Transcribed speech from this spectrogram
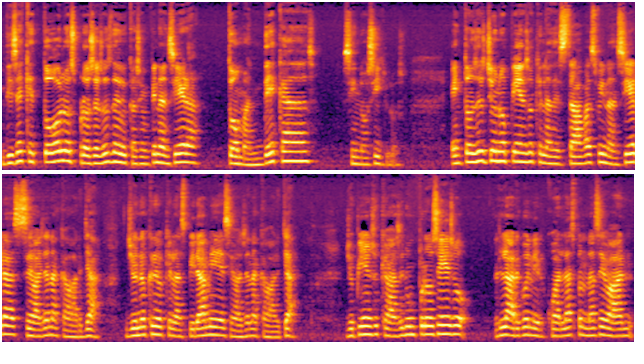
dice que todos los procesos de educación financiera toman décadas, sino siglos. Entonces yo no pienso que las estafas financieras se vayan a acabar ya. Yo no creo que las pirámides se vayan a acabar ya. Yo pienso que va a ser un proceso largo en el cual las personas se van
